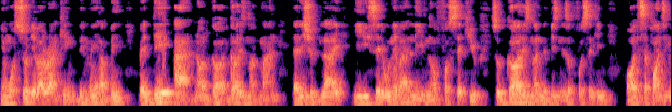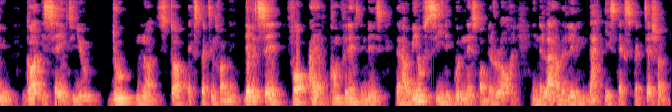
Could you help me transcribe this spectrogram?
in whatsoever ranking they may have been. But they are not God. God is not man that he should lie. He said he will never leave nor forsake you. So God is not in the business of forsaking or disappointing you. God is saying to you, do not stop expecting from me. David said, for I am confident in this, that I will see the goodness of the Lord in the land of the living. That is expectation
